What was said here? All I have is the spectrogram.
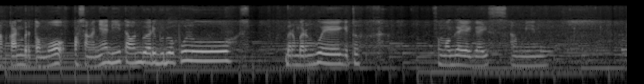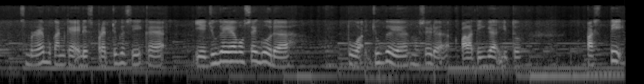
akan bertemu pasangannya di tahun 2020 bareng-bareng gue gitu. Semoga ya guys. Amin. Sebenarnya bukan kayak desperate juga sih. Kayak ya juga ya maksudnya gue udah tua juga ya. Maksudnya udah kepala tiga gitu. Pasti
